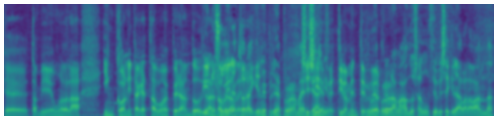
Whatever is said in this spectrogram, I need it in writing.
que es también una de las incógnitas que estábamos esperando. Vino las su novedades. director aquí en el primer programa de Sí, este sí, año. efectivamente, El primer el primer- programa cuando se anunció que se creaba la banda.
